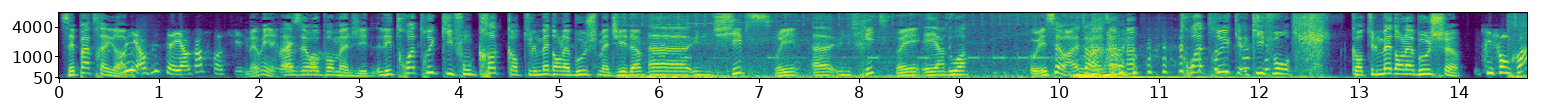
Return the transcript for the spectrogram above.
C'est pas très grave. Oui, en plus, il y a encore franc suisse. Mais oui, C'est vrai. 1-0 pour Majid. Les trois trucs qui font croque quand tu le mets dans la bouche, Majid. Euh, une chips, Oui. euh, une frite Oui. et un doigt. Oui, c'est vrai, t'as raison. Trois trucs qui font quand tu le mets dans la bouche. Qui font quoi?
